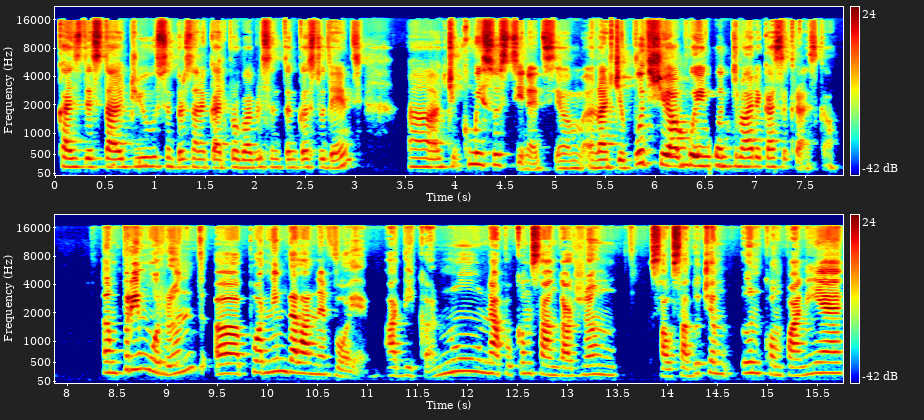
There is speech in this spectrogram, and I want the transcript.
caz de stagiu sunt persoane care probabil sunt încă studenți, cum îi susțineți um, la început și apoi în continuare ca să crească? În primul rând, pornim de la nevoie, adică nu ne apucăm să angajăm sau să aducem în companie,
